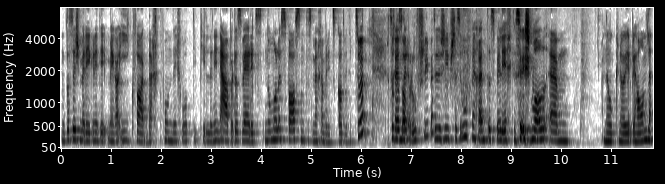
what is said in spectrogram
Und das ist mir irgendwie mega eingefahren. Ich fand, ich wollte die Pillen nicht Aber das wäre jetzt nochmal ein Fass und das machen wir jetzt gerade wieder zu. Ich tue das aber aufschreiben. Du schreibst das auf, wir können das vielleicht sonst mal... Ähm, noch genauer behandeln.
